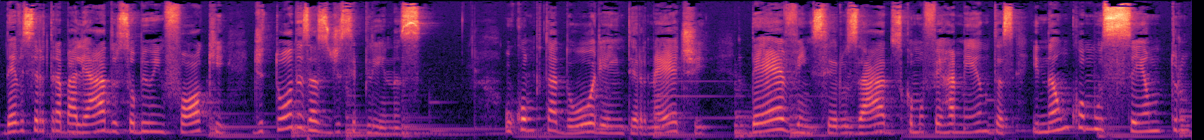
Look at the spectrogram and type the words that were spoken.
deve ser trabalhado sob o enfoque de todas as disciplinas. O computador e a internet devem ser usados como ferramentas e não como centro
